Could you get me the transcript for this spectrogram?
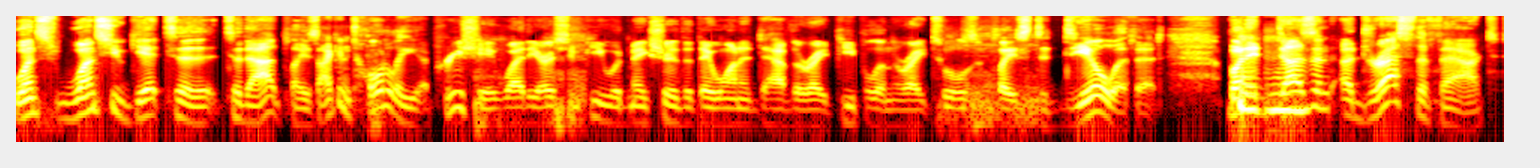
Once once you get to to that place, I can totally appreciate why the RCMP would make sure that they wanted to have the right people and the right tools in place to deal with it. But it Mhm. doesn't address the fact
